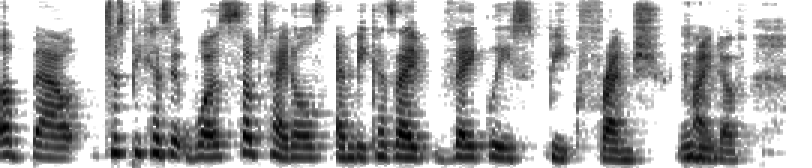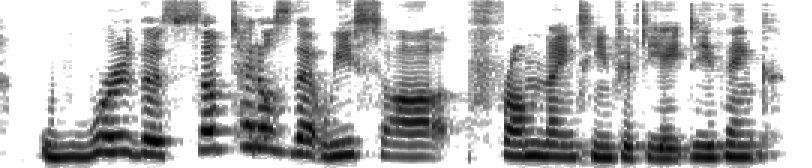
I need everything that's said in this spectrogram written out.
about just because it was subtitles and because I vaguely speak French, Mm-hmm. kind of. Were the subtitles that we saw from 1958? Do you think?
